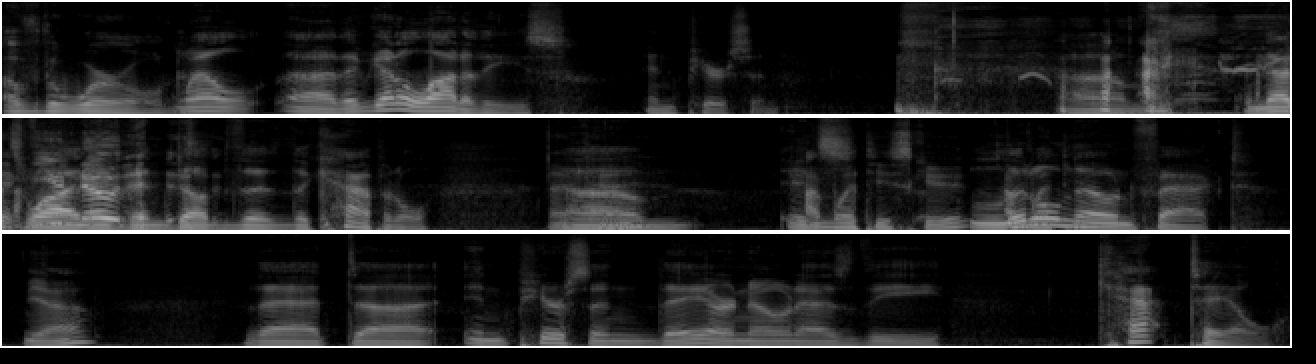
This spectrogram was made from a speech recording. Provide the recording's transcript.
of the world. Well, uh, they've got a lot of these in Pierson. Um, and that's You why know they've been dubbed the, the capital. Okay. Um, it's I'm with you, Scoot. Little with you. known fact Yeah. that uh, in Pierson they are known as the cattail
